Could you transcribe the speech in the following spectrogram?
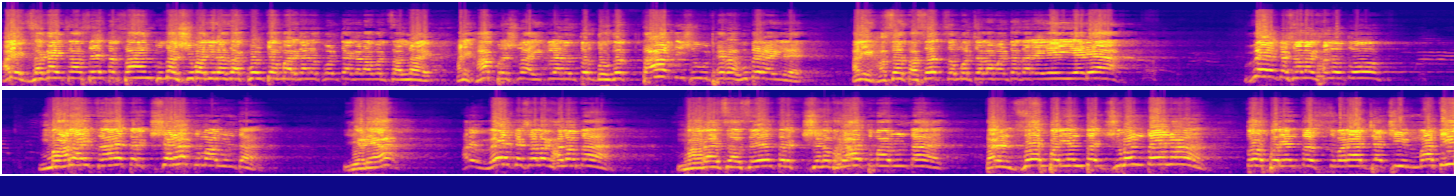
अरे जगायचं असेल तर सांग तुझा शिवाजी राजा कोणत्या मार्गाने कोणत्या गडावर चाललाय? आणि हा प्रश्न ऐकल्यानंतर दोघं तार दिशे उठे उभे राहिले. आणि हसत हसत समोरच्याला म्हणतात अरे ए येड्या वेळ कशाला घालवतो? मारायचं आहे तर क्षणात मारून टाक. येड्या अरे वेळ कशाला घालवता? मारायचं असेल तर क्षणभरात मारून टाक. कारण जोपर्यंत जिवंत आहे ना तोपर्यंत स्वराज्याची माती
